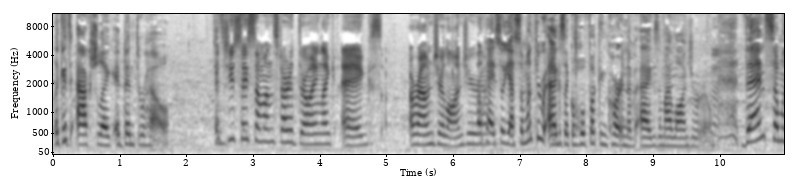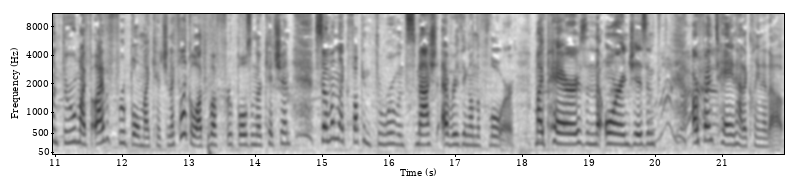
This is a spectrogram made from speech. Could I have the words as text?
like it's actually like it been through hell. Did you say someone started throwing like eggs around your laundry room? Okay, so yeah, someone threw eggs, like a whole fucking carton of eggs in my laundry room. Then someone threw my, I have a fruit bowl in my kitchen. I feel like a lot of people have fruit bowls in their kitchen. Someone like fucking threw and smashed everything on the floor. My pears and the oranges, and our friend Tane had to clean it up.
